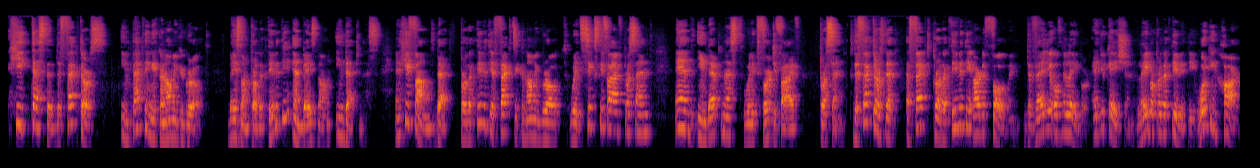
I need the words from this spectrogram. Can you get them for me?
He tested the factors impacting economic growth based on productivity and based on indebtedness. And he found that productivity affects economic growth with 65% and indebtedness with 35%. The factors that affect productivity are the following the value of the labor, education, labor productivity, working hard,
